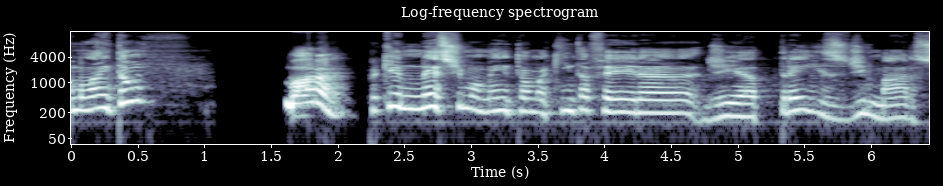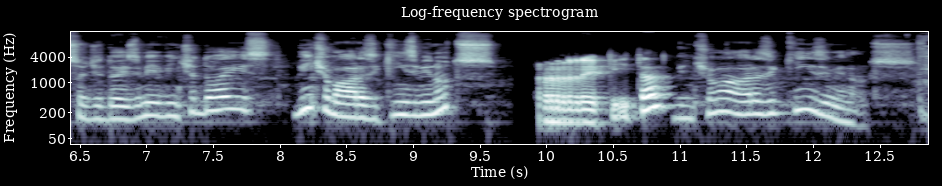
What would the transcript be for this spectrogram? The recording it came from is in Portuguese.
Vamos lá então? Bora! Porque neste momento é uma quinta-feira, dia 3 de março de 2022, 21 horas e 15 minutos. Repita. 21 horas e 15 minutos.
